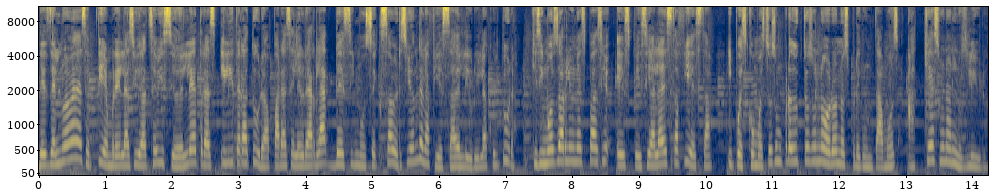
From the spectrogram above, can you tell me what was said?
Desde el 9 de septiembre, la ciudad se vistió de letras y literatura para celebrar la decimosexta versión de la Fiesta del Libro y la Cultura. Quisimos darle un espacio especial a esta fiesta y pues como esto es un producto sonoro, nos preguntamos a qué suenan los libros.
